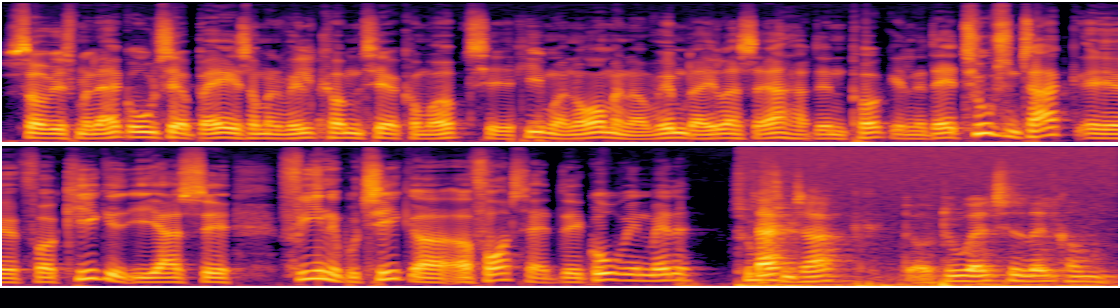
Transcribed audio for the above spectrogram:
Så hvis man er god til at bage, så er man velkommen til at komme op til Kim og Norman og hvem der ellers er her den pågældende dag. Tusind tak øh, for kigget i jeres øh, fine butik og, og fortsat øh, god vind med det. Tusind tak. tak, og du er altid velkommen.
